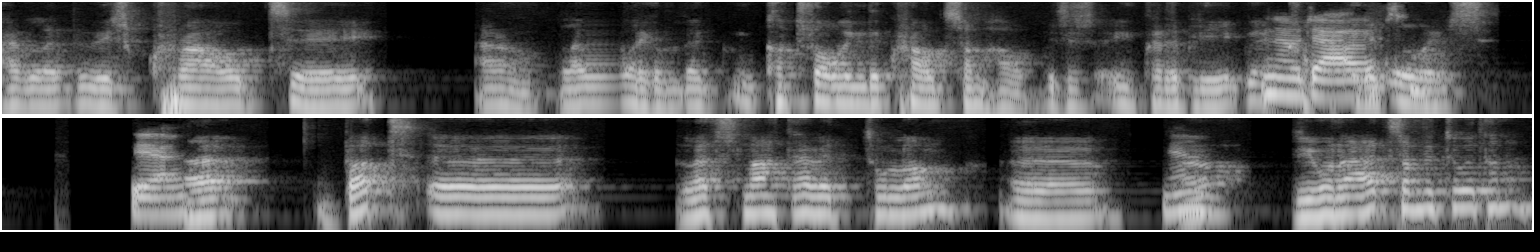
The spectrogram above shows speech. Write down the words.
have like this crowd. Uh, I don't know, like, what do you call it, like controlling the crowd somehow, which is incredibly No doubt. Always. Yeah. Uh, but uh, let's not have it too long. Uh, Yeah. uh, do you want to add something to it, Hannah?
